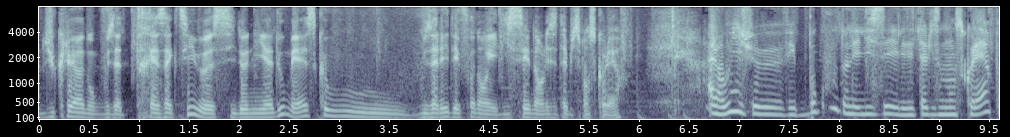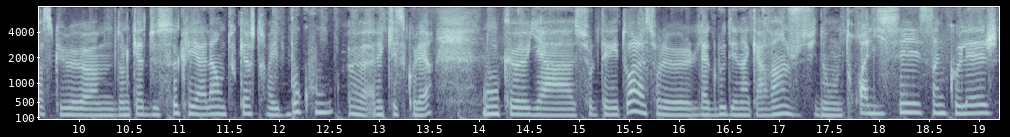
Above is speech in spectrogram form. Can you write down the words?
du CLEA, donc vous êtes très active, Sidonie Adou, mais est-ce que vous, vous allez des fois dans les lycées, dans les établissements scolaires? Alors oui, je vais beaucoup dans les lycées et les établissements scolaires parce que dans le cadre de ce Cléala, en tout cas, je travaille beaucoup avec les scolaires. Donc, il y a sur le territoire, là, sur l'agglo des nains Carvin, je suis dans trois lycées, cinq collèges,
